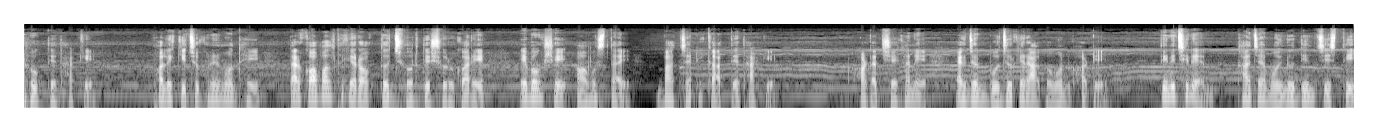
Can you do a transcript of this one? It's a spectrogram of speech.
ঠুকতে থাকে। ফলে কিছুক্ষণের মধ্যেই তার কপাল থেকে রক্ত ঝরতে শুরু করে এবং সেই অবস্থায় বাচ্চাটি কাঁদতে থাকে। হঠাৎ সেখানে একজন বুজুর্গের আগমন ঘটে। তিনি ছিলেন খাজা মঈনুদ্দিন চিস্তি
